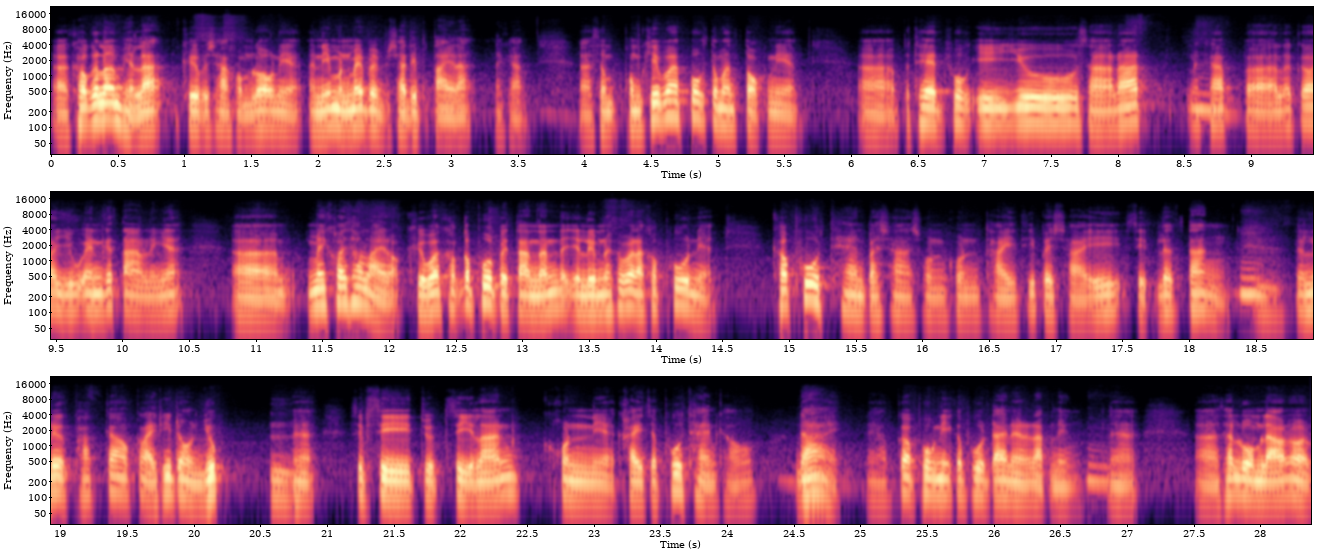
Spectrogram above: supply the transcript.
เอ่อเขาก็เริ่มเห็นละคือประชาคมโลกเนี่ยอันนี้มันไม่เป็นประชาธิปไตยละนะครับเอ่อสำผมคิดว่าพวกตะวันตกเนี่ยเอ่อประเทศพวก EU สหรัฐนะครับเอ่อแล้วก็ UN ก็ตามอะไรเงี้ยเอ่อไม่ค่อยเท่าไหร่หรอก คือว่าเขาก็พูดไปตามนั้นแต่อย่าลืมนะครับเวลาเขาพูดเนี่ย เขาพูดแทนประชาชนคนไทยที่ไปใช้สิทธิ์เลือกตั้ง และเลือกพักก้าวไกลที่โดนยุบนะฮะ14.4 ล้านคนเนี่ยใครจะพูดแทนเขาได้นะครับก็พวกนี้ก็พูดได้ในระดับหนึ่งนะฮะอ่าถ้ารวมแล้วเนี่ย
